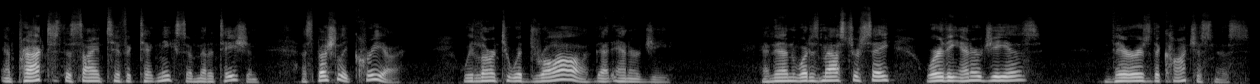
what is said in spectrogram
and practice the scientific techniques of meditation, especially Kriya, we learn to withdraw that energy. And then what does Master say? Where the energy is, there is the consciousness.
